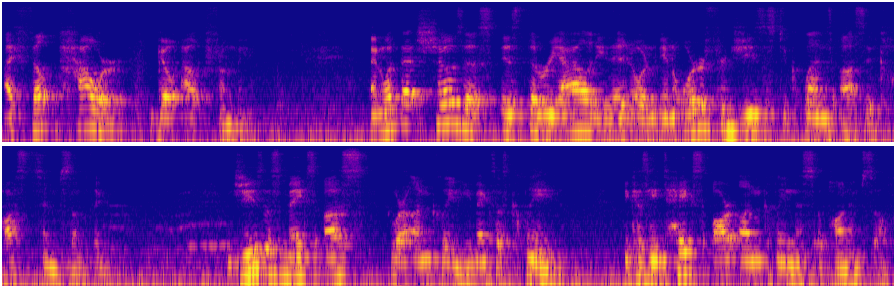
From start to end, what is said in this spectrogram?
I felt power go out from me. And what that shows us is the reality that in order for Jesus to cleanse us, it costs him something. Jesus makes us who are unclean, he makes us clean because he takes our uncleanness upon himself.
